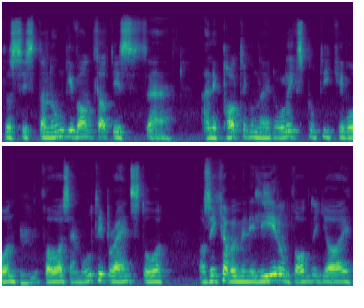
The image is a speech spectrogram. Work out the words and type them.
das ist dann umgewandelt hat, ist äh, eine Patek und eine Rolex Boutique geworden, mhm. vorher ein Multi-Brand Store. Also ich habe meine Lehr- und Wanderjahre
